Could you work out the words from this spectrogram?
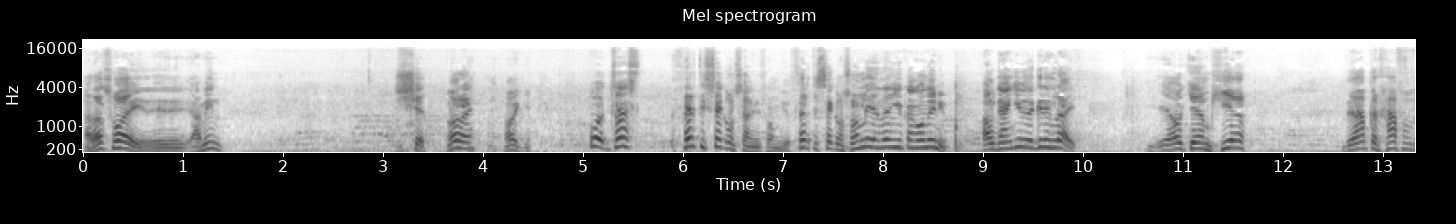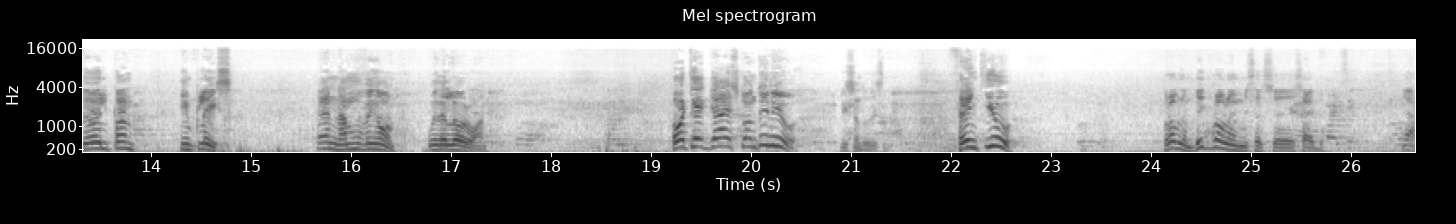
Ah, that's why. Uh, I mean, shit. All right. Okay. Well, just 30 seconds only from you. 30 seconds only, and then you can continue. I'll give you the green light. Yeah, okay, I'm here. The upper half of the oil pan in place. And I'm moving on with the lower one. Okay, guys, continue. Listen to this now. Thank you. Problem, big problem, Mr. Cyber. Yeah,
